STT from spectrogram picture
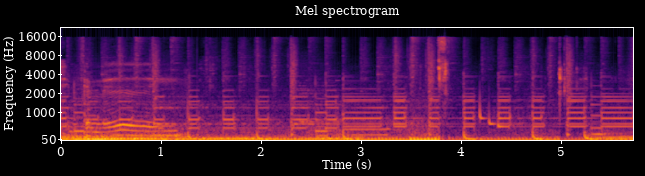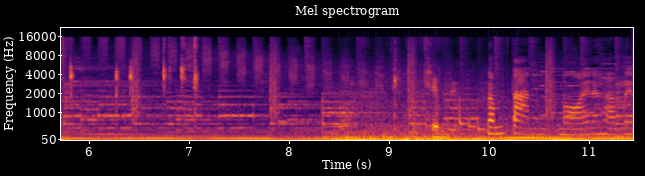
ชิมกันเลย เข้มอยู่ น้ำตาลน้อยนะคะ ไม่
